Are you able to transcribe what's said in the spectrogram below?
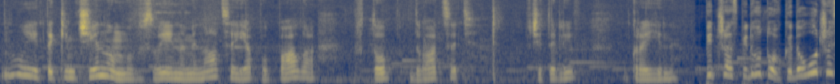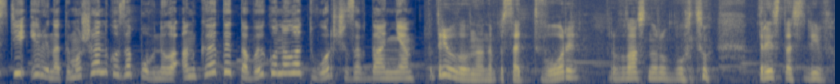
Ну і таким чином в своїй номінації я попала в топ-20 вчителів України. Під час підготовки до участі Ірина Тимошенко заповнила анкети та виконала творче завдання. Потрібно було написати твори про власну роботу, 300 слів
